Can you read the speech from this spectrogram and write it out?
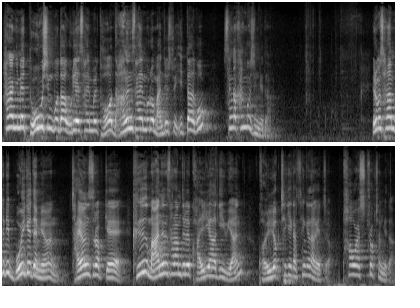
하나님의 도우심보다 우리의 삶을 더 나은 삶으로 만들 수 있다고 생각한 것입니다. 여러분 사람들이 모이게 되면 자연스럽게 그 많은 사람들을 관리하기 위한 권력 체계가 생겨나겠죠. 파워 스트럭처입니다.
